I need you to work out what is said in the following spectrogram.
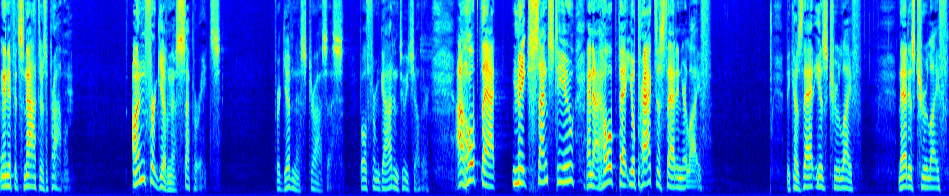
And if it's not, there's a problem. Unforgiveness separates, forgiveness draws us, both from God and to each other. I hope that makes sense to you, and I hope that you'll practice that in your life because that is true life. That is true life.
